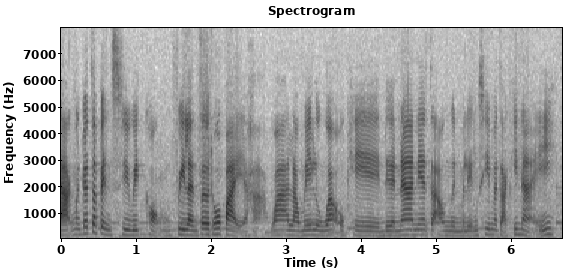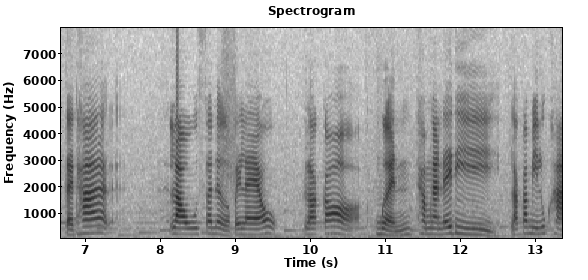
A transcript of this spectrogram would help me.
ยากมันก็จะเป็นชีวิตของฟรีแลนเซอร์ทั่วไปอะค่ะว่าเราไม่รู้ว่าโอเค เดือนหน้าเนี่ยจะเอาเงินมาเลี้ยงชีพมาจากที่ไหน แต่ถ้าเราเสนอไปแล้ว แล้วก็เหมือนทำงานได้ดี แล้วก็มีลูกค้า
